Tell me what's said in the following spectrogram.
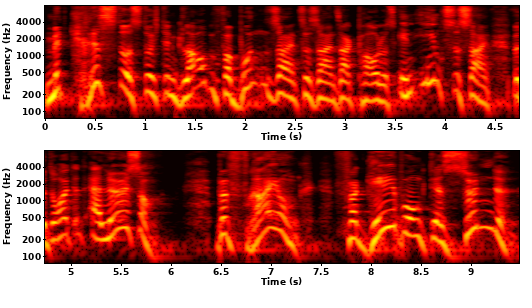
Mit Christus durch den Glauben verbunden sein zu sein, sagt Paulus, in ihm zu sein, bedeutet Erlösung, Befreiung, Vergebung der Sünden.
